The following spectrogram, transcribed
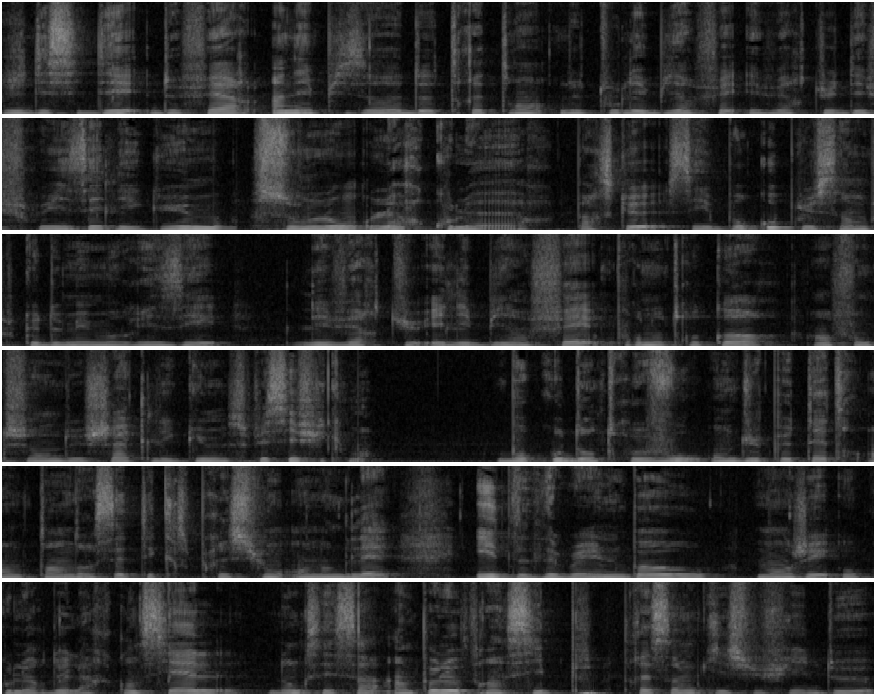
j'ai décidé de faire un épisode traitant de tous les bienfaits et vertus des fruits et légumes selon leur couleur. Parce que c'est beaucoup plus simple que de mémoriser les vertus et les bienfaits pour notre corps en fonction de chaque légume spécifiquement. Beaucoup d'entre vous ont dû peut-être entendre cette expression en anglais Eat the rainbow, manger aux couleurs de l'arc-en-ciel. Donc c'est ça un peu le principe. Très simple qu'il suffit de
